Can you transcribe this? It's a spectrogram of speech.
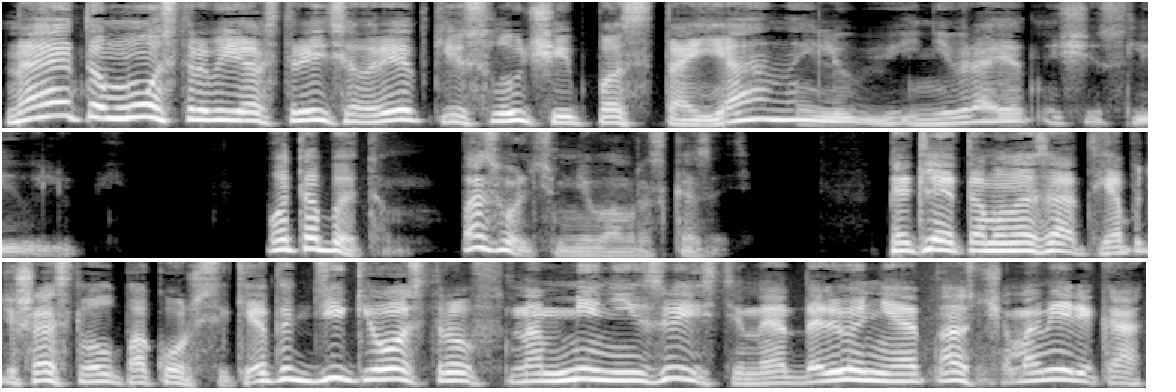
на этом острове я встретил редкий случай постоянной любви, невероятно счастливой любви. Вот об этом позвольте мне вам рассказать. Пять лет тому назад я путешествовал по Корсике. Этот дикий остров нам менее известен и отдаленнее от нас, чем Америка,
